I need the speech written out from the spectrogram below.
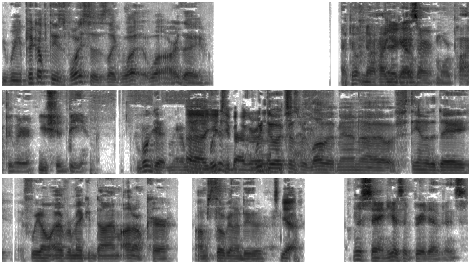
we pick up these voices. Like, what? What are they? I don't know how There you you guys go. aren't more popular. You should be. We're getting there, Uh, man. we, YouTube just- we do it because we love it, man. Uh, at the end of the day, if we don't ever make a dime, I don't care. I'm still gonna do this. I'm just saying, you guys have great evidence.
